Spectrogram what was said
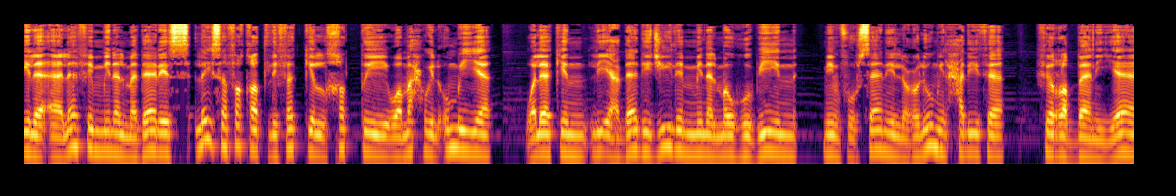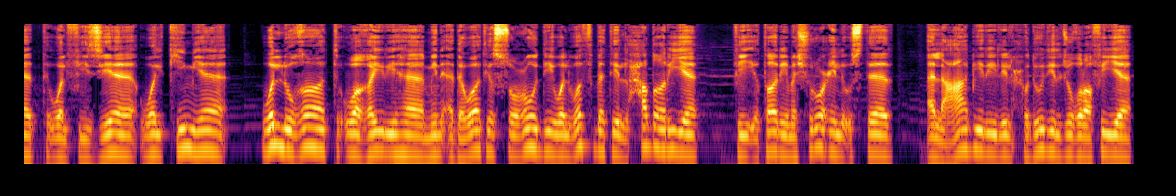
إلى آلاف من المدارس ليس فقط لفك الخط ومحو الأمية ولكن لإعداد جيل من الموهوبين من فرسان العلوم الحديثة في الربانيات والفيزياء والكيمياء واللغات وغيرها من أدوات الصعود والوثبة الحضاريه في إطار مشروع الأستاذ العابر للحدود الجغرافية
